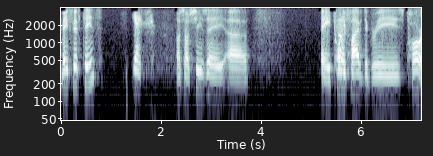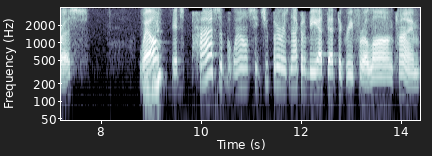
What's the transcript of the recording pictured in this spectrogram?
May fifteenth. Yes. Oh, so she's a uh, a 25 degrees Taurus. Well, Mhm. it's possible. Well, see, Jupiter is not going to be at that degree for a long time.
